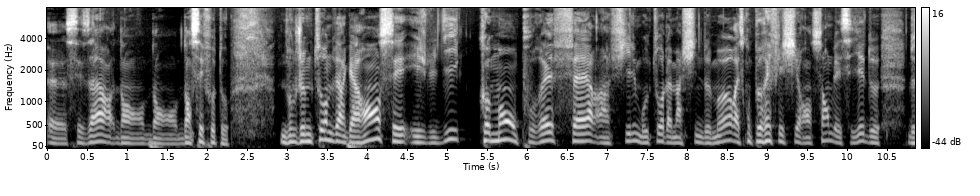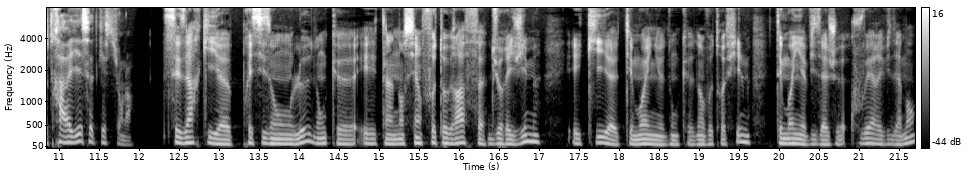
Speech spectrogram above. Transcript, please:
euh, César dans, dans, ses photos. Donc je me tourne vers Garance et, je lui dis comment on pourrait faire un film autour de la machine de mort? Est-ce qu'on peut réfléchir ensemble et essayer de, de travailler cette question-là? César, qui, euh, précisons-le, donc, est un ancien photographe du régime et qui témoigne donc dans votre film, témoigne à visage couvert évidemment.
